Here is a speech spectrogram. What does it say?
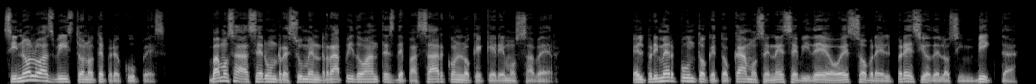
Si no lo has visto, no te preocupes. Vamos a hacer un resumen rápido antes de pasar con lo que queremos saber. El primer punto que tocamos en ese video es sobre el precio de los Invicta,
